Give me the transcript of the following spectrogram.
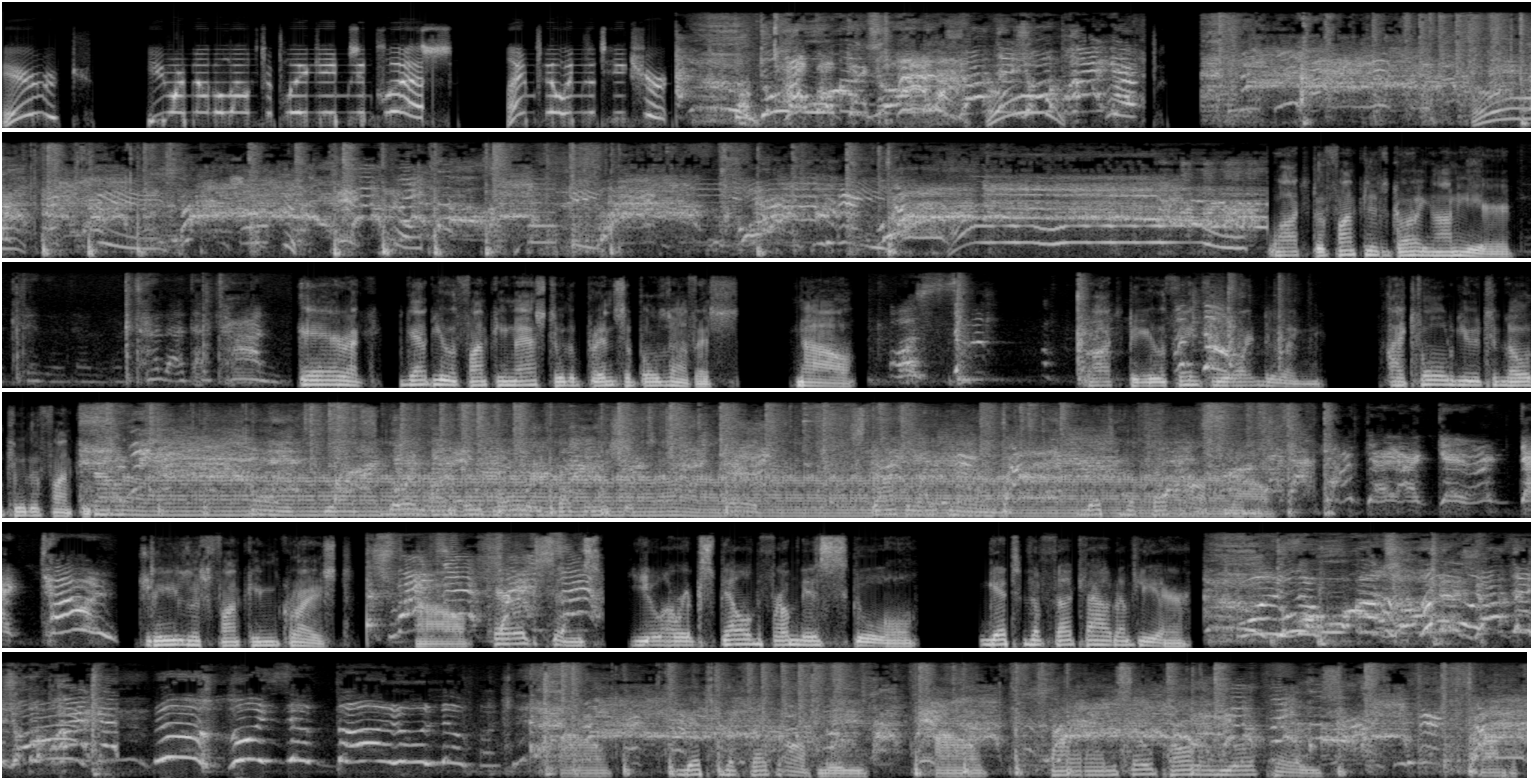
Eric, you are not allowed to play games in class. I'm telling the teacher. Oh. oh, What the fuck is going on here? Eric, get you fucking ass to the principal's office. Now. What do you think you are doing? I told you to go to the fucking... What's going on in Poland that we should... Stop right now. Get the fuck off now. Jesus fucking Christ. Ow. Ericksons, you are expelled from this school. Get the fuck out of here. Ow. Get the fuck off me. Ow. I am so calling your face. Ow.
